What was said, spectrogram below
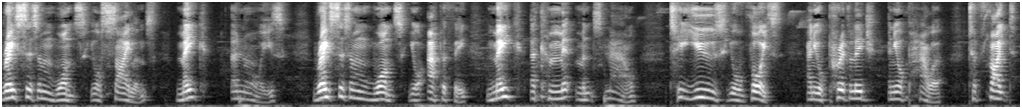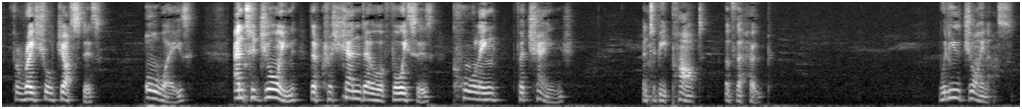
Racism wants your silence. Make a noise. Racism wants your apathy. Make a commitment now to use your voice and your privilege and your power to fight for racial justice, always, and to join the crescendo of voices calling for change, and to be part of the hope. Will you join us?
